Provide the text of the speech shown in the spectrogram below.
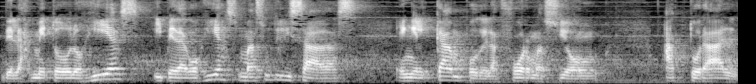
de las metodologías y pedagogías más utilizadas en el campo de la formación actoral.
